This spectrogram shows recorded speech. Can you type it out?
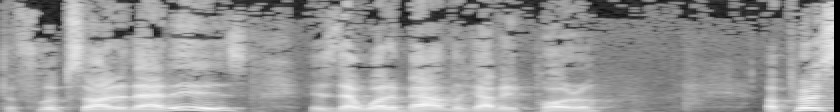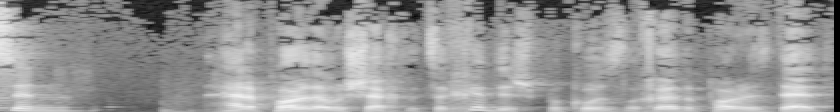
The flip side of that is, is that what about Lagabe Poro? A person had a Poro that was shecht. It's a chiddush because the Poro is dead.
